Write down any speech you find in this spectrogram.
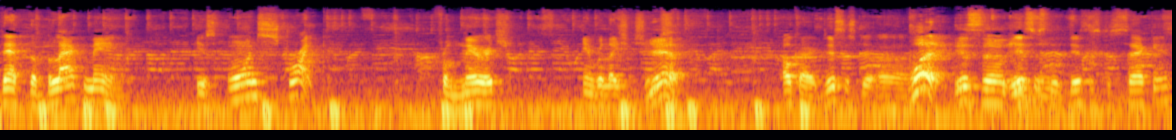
that the black man is on strike from marriage and relationships? Yeah. Okay, this is the uh, What? It's uh, this is the this is the second.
